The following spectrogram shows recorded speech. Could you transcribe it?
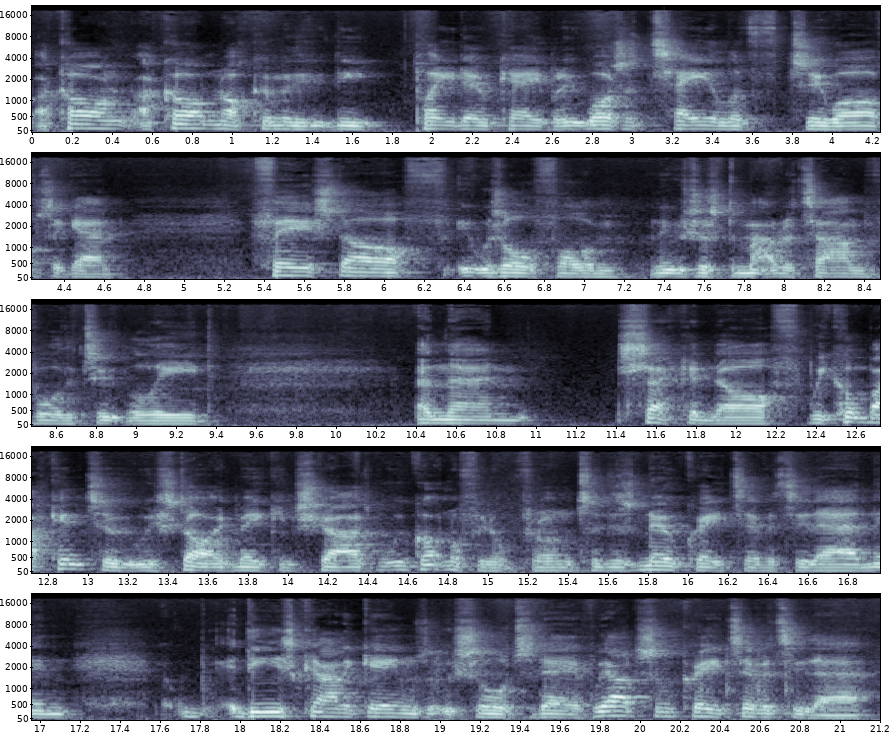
I can't I can't knock them. They played okay, but it was a tale of two halves again. First half, it was all Fulham, and it was just a matter of time before they took the lead. And then second half, we come back into it. We started making strides, but we've got nothing up front, so there's no creativity there. And then these kind of games that we saw today, if we had some creativity there,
